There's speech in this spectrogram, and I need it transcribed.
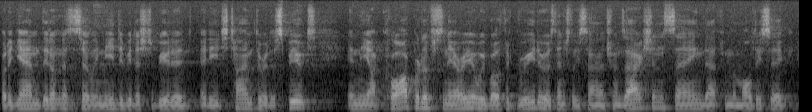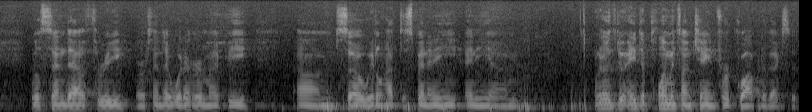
But again, they don't necessarily need to be distributed at each time through a dispute. In the cooperative scenario, we both agree to essentially sign a transaction saying that from the multisig, we'll send out three or send out whatever it might be. Um, so we don't have to spend any, any um, we don't have to do any deployments on chain for a cooperative exit.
